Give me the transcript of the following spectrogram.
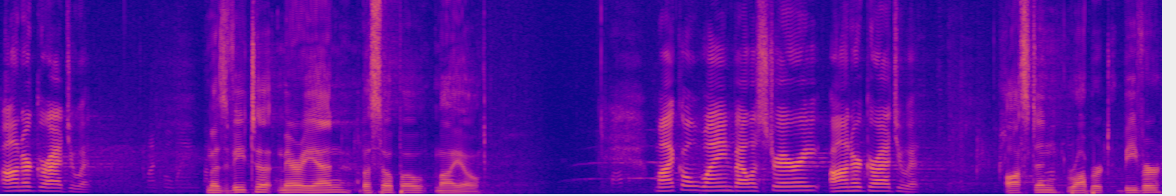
honor graduate. Masvita Marianne Basopo Mayo. Michael Wayne Balistreri, honor graduate. Austin Robert Beaver,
